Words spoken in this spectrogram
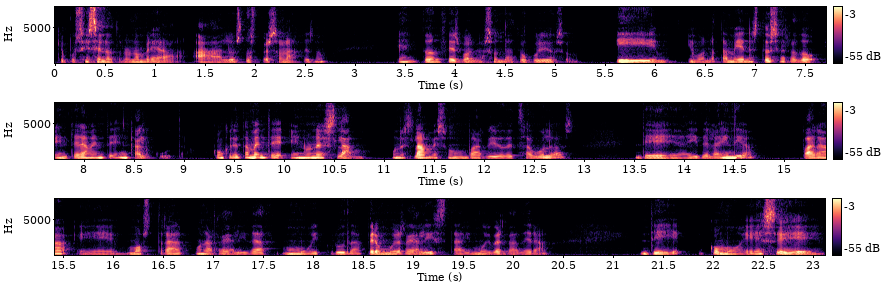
que pusiesen otro nombre a, los dos personajes. ¿no? Entonces, bueno, es un dato curioso. Y, y, bueno, también esto se rodó enteramente en Calcuta, concretamente en un slam. Un slam es un barrio de chabolas de ahí de la India para eh, mostrar una realidad muy cruda, pero muy realista y muy verdadera de cómo es eh,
